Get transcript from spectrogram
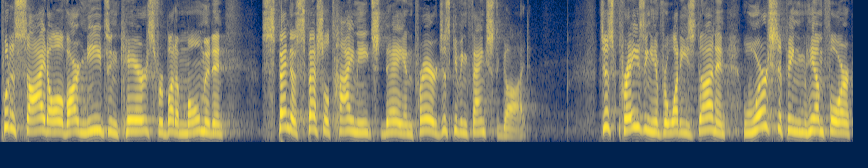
put aside all of our needs and cares for but a moment and Spend a special time each day in prayer just giving thanks to God. Just praising Him for what He's done and worshiping Him for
